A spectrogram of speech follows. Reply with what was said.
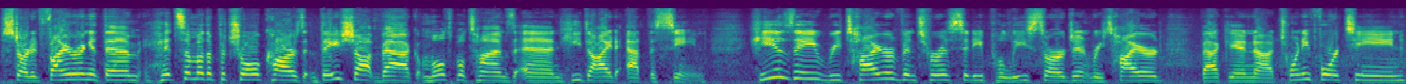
started firing at them, hit some of the patrol cars. They shot back multiple times, and he died at the scene. He is a retired Ventura City police sergeant, retired back in uh, 2014.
